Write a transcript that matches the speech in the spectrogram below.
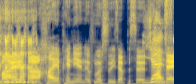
my uh, high opinion of most of these episodes. Yes, One day.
